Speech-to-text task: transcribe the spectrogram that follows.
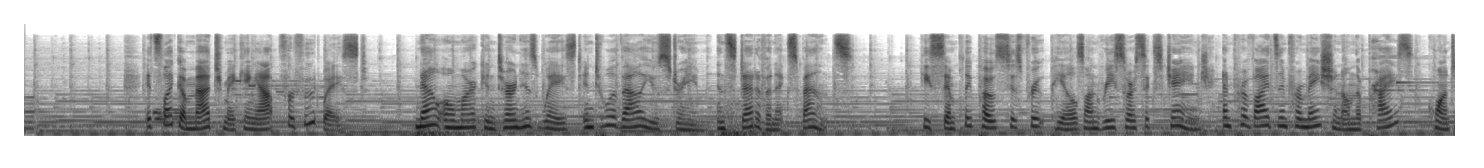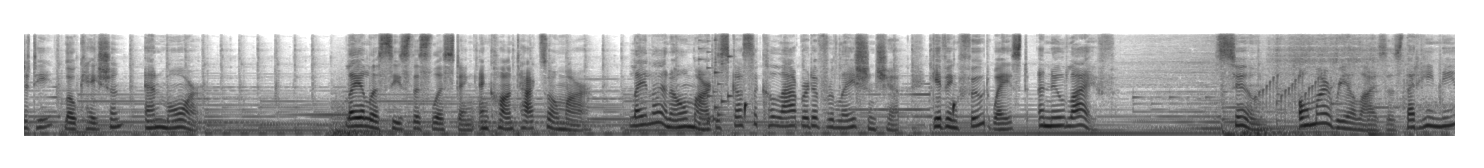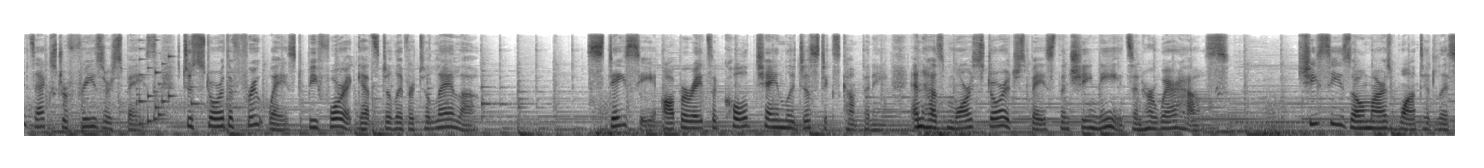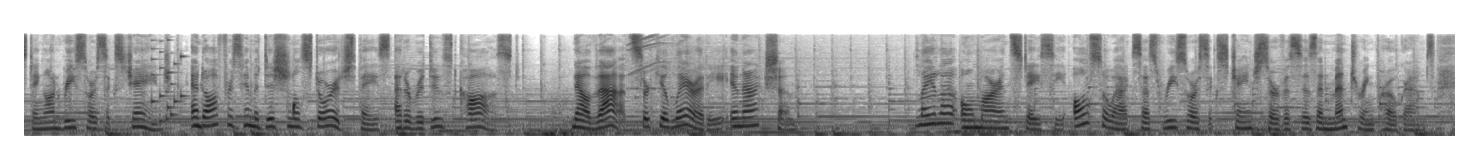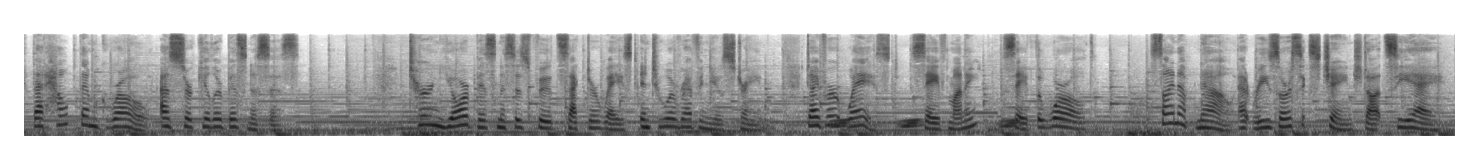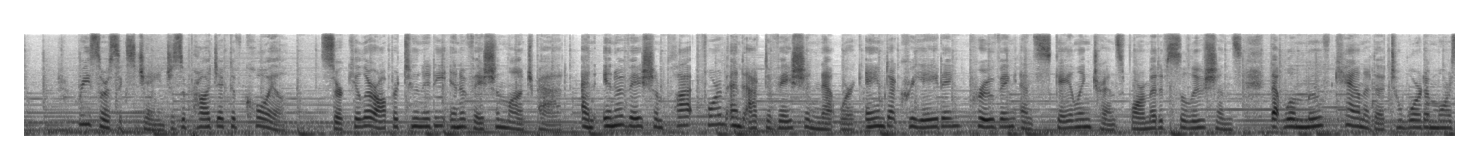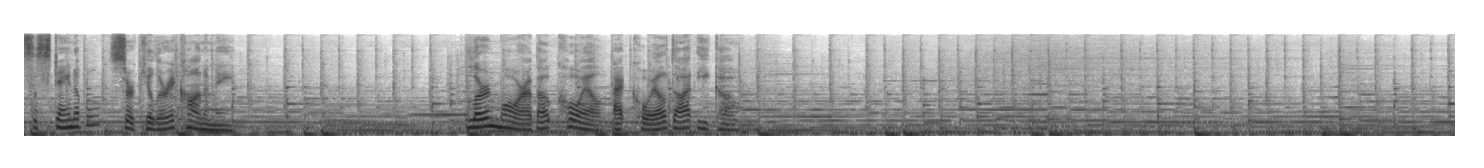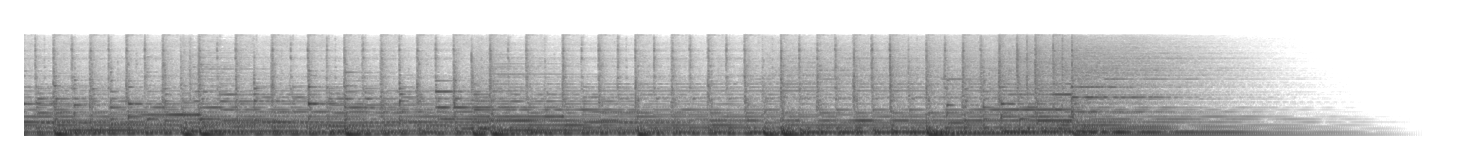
It's like a matchmaking app for food waste. Now Omar can turn his waste into a value stream instead of an expense. He simply posts his fruit peels on Resource Exchange and provides information on the price, quantity, location, and more. Layla sees this listing and contacts Omar, Layla and Omar discuss a collaborative relationship, giving food waste a new life. Soon, Omar realizes that he needs extra freezer space to store the fruit waste before it gets delivered to Layla. Stacy operates a cold chain logistics company and has more storage space than she needs in her warehouse. She sees Omar's wanted listing on Resource Exchange and offers him additional storage space at a reduced cost. Now that's circularity in action. Layla, Omar, and Stacy also access resource exchange services and mentoring programs that help them grow as circular businesses. Turn your business's food sector waste into a revenue stream. Divert waste, save money, save the world. Sign up now at resourceexchange.ca. Resource Exchange is a project of COIL, Circular Opportunity Innovation Launchpad, an innovation platform and activation network aimed at creating, proving, and scaling transformative solutions that will move Canada toward a more sustainable, circular economy. Learn more about COIL at coil.eco.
